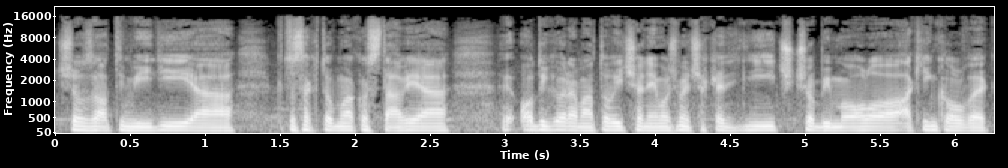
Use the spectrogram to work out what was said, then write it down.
čo za tým vidí a kto sa k tomu ako stavia. Od Igora Matoviča nemôžeme čakať nič, čo by mohlo akýmkoľvek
